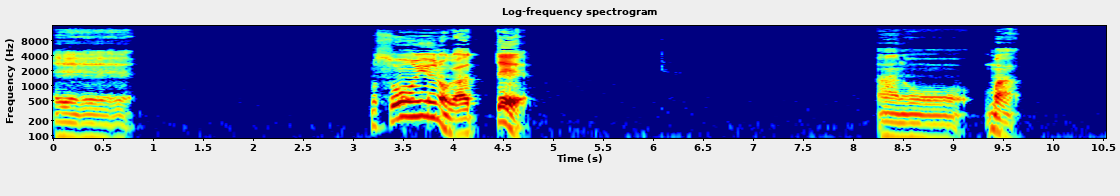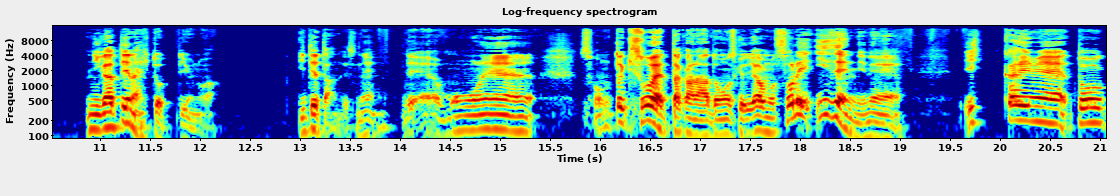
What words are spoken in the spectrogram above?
えーそういうのがあってあのまあ苦手な人っていうのはいてたんですね。でもうねその時そうやったかなと思うんですけどいやもうそれ以前にね1回目東、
